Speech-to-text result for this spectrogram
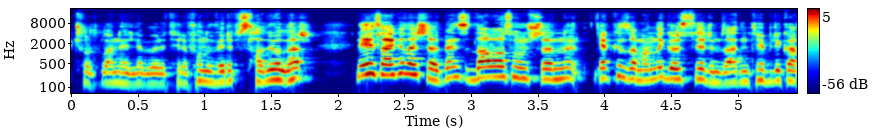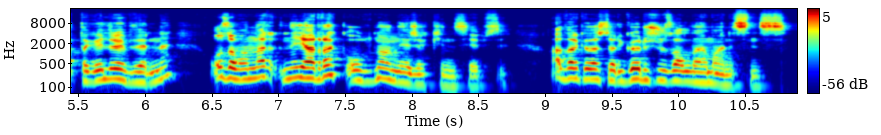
Çocukların eline böyle telefonu verip salıyorlar. Neyse arkadaşlar ben size dava sonuçlarını yakın zamanda gösteririm. Zaten tebligatta gelir evlerine. O zamanlar ne yarrak olduğunu anlayacak kendisi hepsi. Hadi arkadaşlar görüşürüz Allah'a emanetsiniz.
